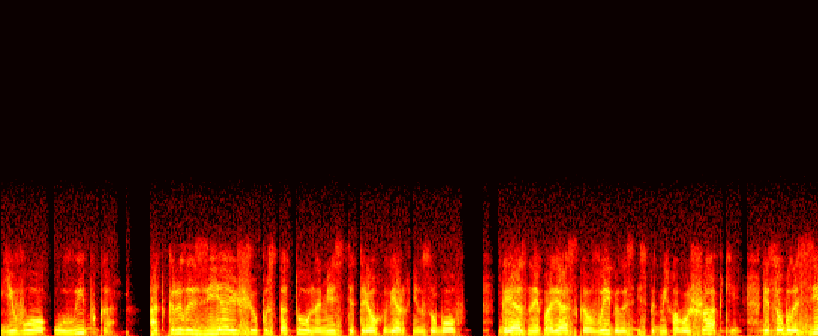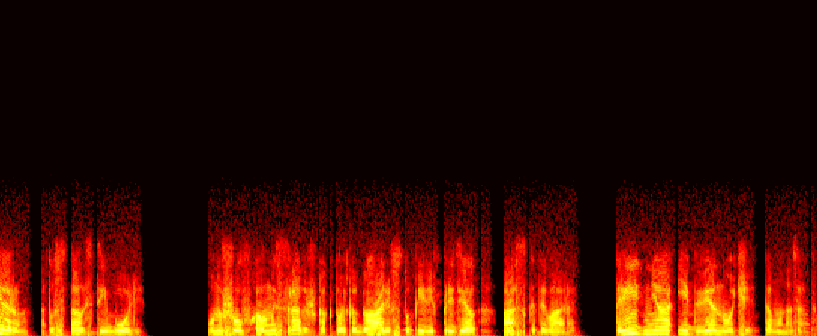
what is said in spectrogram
Его улыбка открыла зияющую пустоту на месте трех верхних зубов. Грязная повязка выбилась из-под меховой шапки, лицо было серым от усталости и боли. Он ушел в холмы сразу же, как только Гаали вступили в предел Аскотевара, три дня и две ночи тому назад.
